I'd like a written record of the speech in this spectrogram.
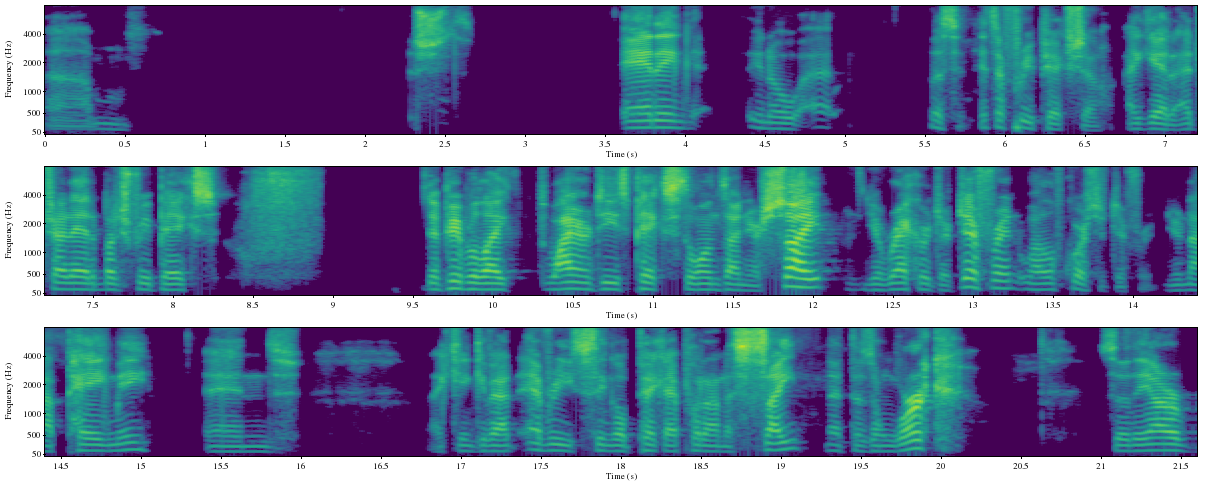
um, adding, you know, uh, listen, it's a free pick show. I get it. I try to add a bunch of free picks. Then people are like, why aren't these picks the ones on your site? Your records are different. Well, of course they're different. You're not paying me, and I can't give out every single pick I put on a site. That doesn't work. So they are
